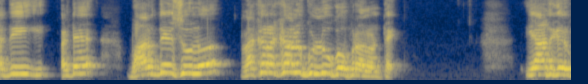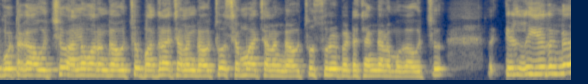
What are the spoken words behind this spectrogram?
అది అంటే భారతదేశంలో రకరకాల గుళ్ళు గోపురాలు ఉంటాయి. యాదగిరి గుట్ట కావచ్చు అన్నవరం కావచ్చు భద్రాచలం కావచ్చు సింహాచలం కావచ్చు సూర్యాపేట చెంగళమ్మ కావచ్చు. ఈ విధంగా.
